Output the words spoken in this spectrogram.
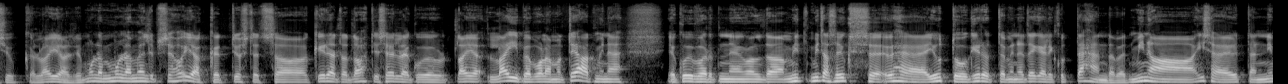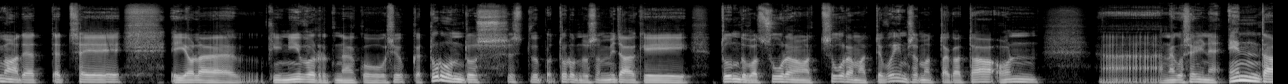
sihuke laiad ja mulle, mulle meeldib see hoiak, et just, et sa kirjeldad lahti selle, kuivõrd laia, lai peab olema teadmine. ja kuivõrd nii-öelda, mida see üks, ühe jutu kirjutamine tegelikult tähendab, et mina ise ütlen niimoodi, et, et see ei olegi niivõrd nagu sihuke turundus, sest võib-olla turundus on midagi tunduvalt suuremat, suuremat ja võimsamat, aga ta on äh, nagu selline enda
